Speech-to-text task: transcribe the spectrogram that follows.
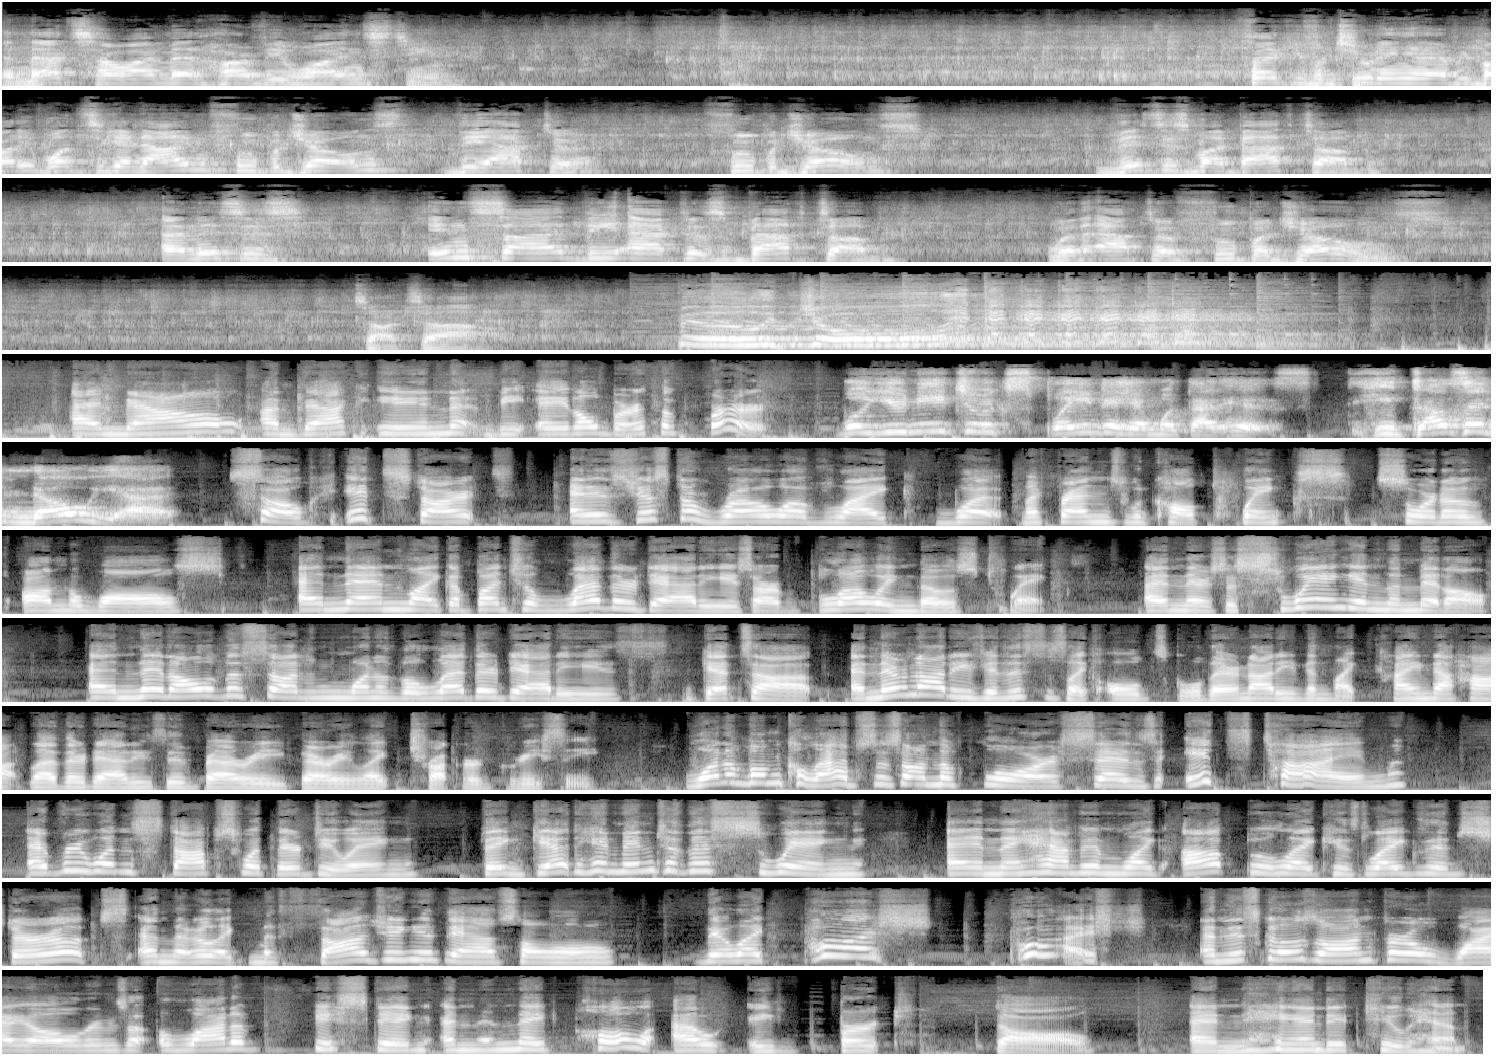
And that's how I met Harvey Weinstein. Thank you for tuning in, everybody. Once again, I'm Fupa Jones, the actor, Fupa Jones. This is my bathtub. And this is Inside the Actor's Bathtub with actor Fupa Jones. Ta ta. Billy Joel. And now I'm back in the anal birth of Bert. Well, you need to explain to him what that is. He doesn't know yet. So it starts, and it's just a row of like what my friends would call twinks, sort of on the walls. And then like a bunch of leather daddies are blowing those twinks. And there's a swing in the middle. And then all of a sudden, one of the leather daddies gets up, and they're not even, this is like old school. They're not even like kind of hot leather daddies. They're very, very like trucker greasy. One of them collapses on the floor, says, It's time. Everyone stops what they're doing. They get him into this swing and they have him like up, like his legs in stirrups, and they're like massaging his asshole. They're like, Push, push. And this goes on for a while. There's a, a lot of fisting, and then they pull out a Bert doll and hand it to him.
